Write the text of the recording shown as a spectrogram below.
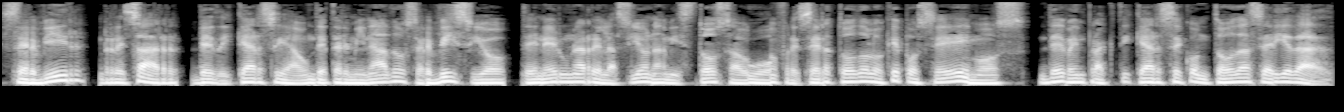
servir, rezar, dedicarse a un determinado servicio, tener una relación amistosa u ofrecer todo lo que poseemos, deben practicarse con toda seriedad.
